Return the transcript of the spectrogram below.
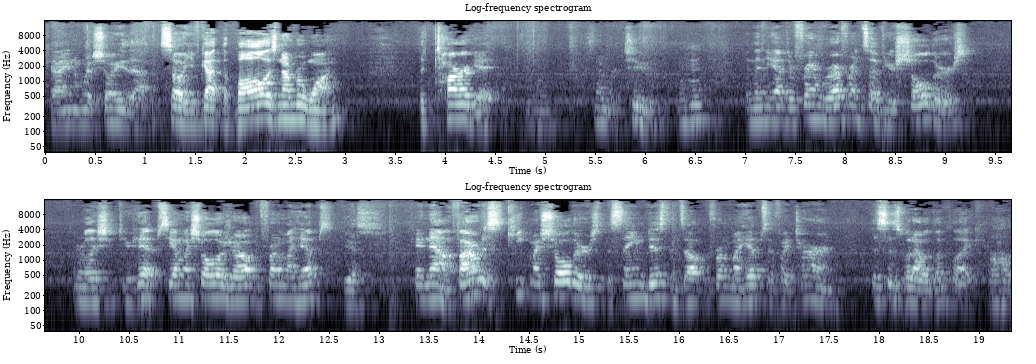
okay? And I'm going to show you that. So you've got the ball is number one, the target Mhm. is number two, Mhm. and then you have the frame of reference of your shoulders in relation to your hips. See how my shoulders are out in front of my hips? Yes. Okay, now if I were to keep my shoulders the same distance out in front of my hips if I turn, this is what I would look like. Uh huh.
